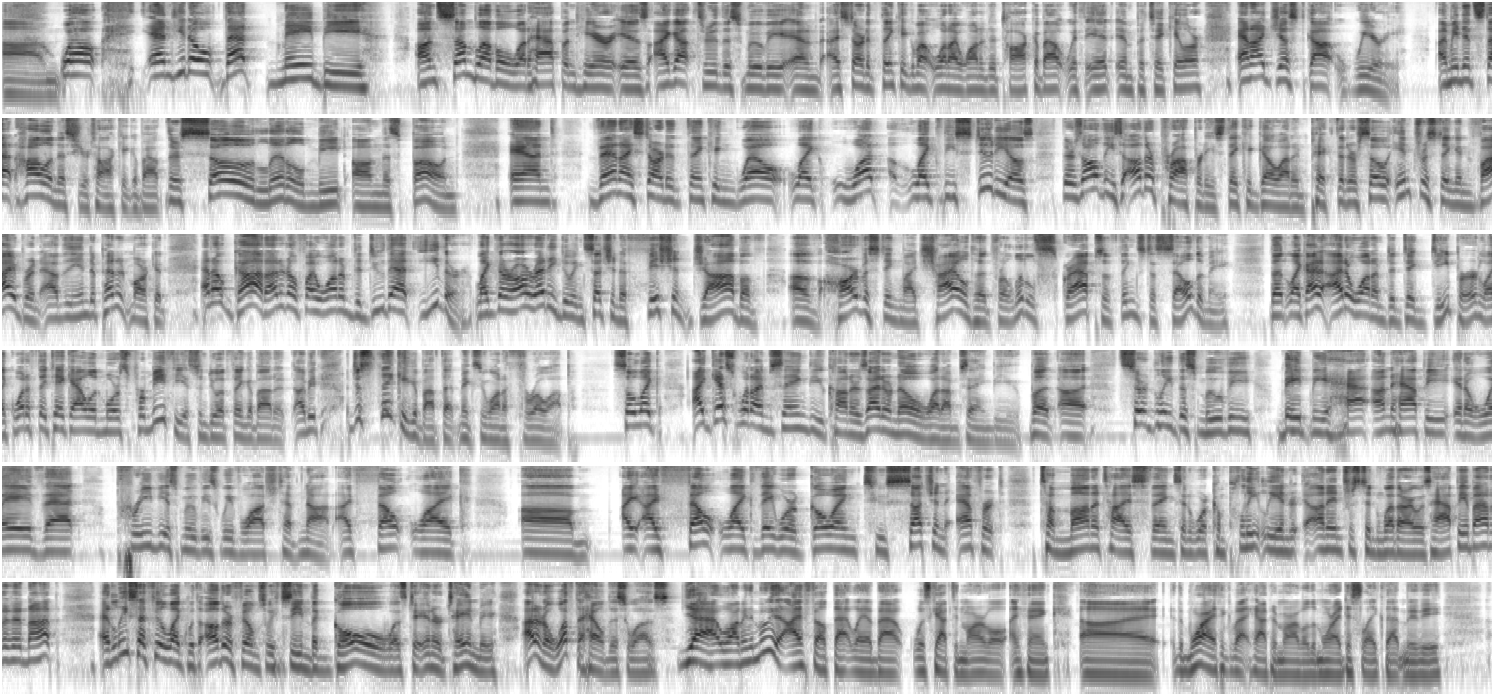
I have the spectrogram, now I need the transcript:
Um, well, and you know, that may be on some level what happened here is I got through this movie and I started thinking about what I wanted to talk about with it in particular, and I just got weary. I mean, it's that hollowness you're talking about. There's so little meat on this bone. And then I started thinking, well, like what, like these studios, there's all these other properties they could go out and pick that are so interesting and vibrant out of the independent market. And oh God, I don't know if I want them to do that either. Like they're already doing such an efficient job of, of harvesting my childhood for little scraps of things to sell to me that like I, I don't want them to dig deeper. Like what if they take Alan Moore's Promethea and do a thing about it? I mean, just thinking about that makes me want to throw up. So, like, I guess what I'm saying to you, Connor, is I don't know what I'm saying to you, but uh, certainly this movie made me ha- unhappy in a way that previous movies we've watched have not. I felt like. Um, I, I felt like they were going to such an effort to monetize things and were completely in, uninterested in whether I was happy about it or not. At least I feel like with other films we've seen, the goal was to entertain me. I don't know what the hell this was. Yeah, well, I mean, the movie that I felt that way about was Captain Marvel. I think uh, the more I think about Captain Marvel, the more I dislike that movie.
